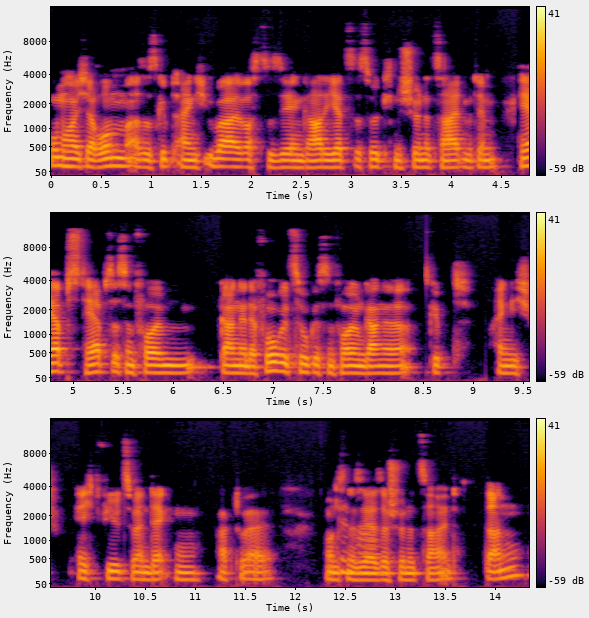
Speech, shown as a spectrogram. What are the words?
um euch herum. Also es gibt eigentlich überall was zu sehen. Gerade jetzt ist wirklich eine schöne Zeit mit dem Herbst. Herbst ist in vollem Gange, der Vogelzug ist in vollem Gange. Es gibt eigentlich echt viel zu entdecken aktuell. Und es genau. ist eine genau. sehr, sehr schöne Zeit. Dann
